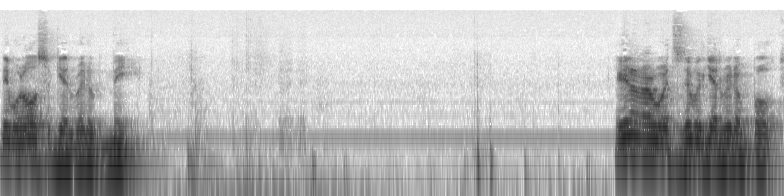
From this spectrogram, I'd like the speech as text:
they would also get rid of me. In other words, they would get rid of both.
